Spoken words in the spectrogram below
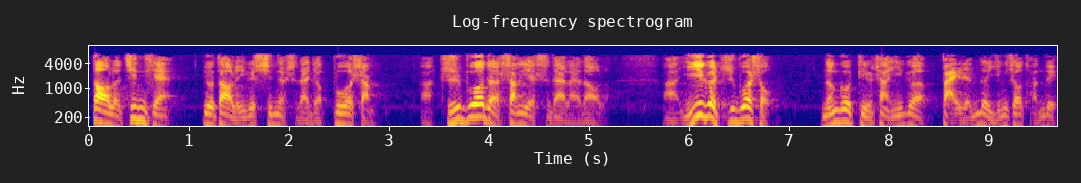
到了今天又到了一个新的时代，叫播商啊，直播的商业时代来到了啊，一个直播手能够顶上一个百人的营销团队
